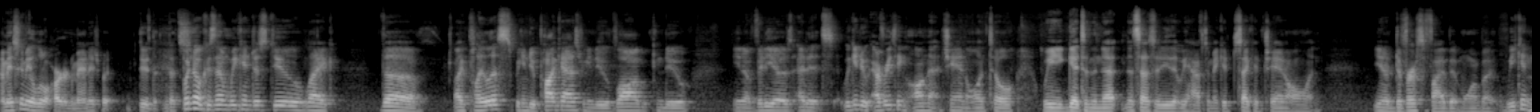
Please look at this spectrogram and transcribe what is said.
I mean, it's gonna be a little harder to manage, but dude, th- that's. But no, because then we can just do like the like playlists. We can do podcasts. We can do vlog. We can do you know videos, edits. We can do everything on that channel until we get to the net necessity that we have to make a second channel and you know diversify a bit more. But we can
